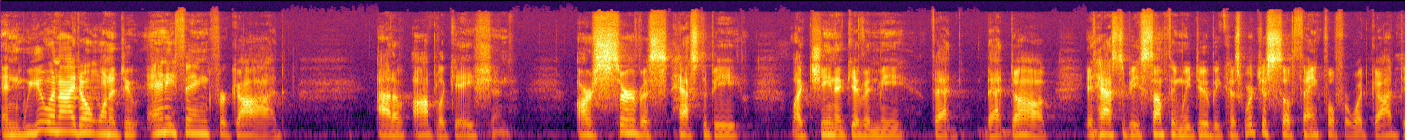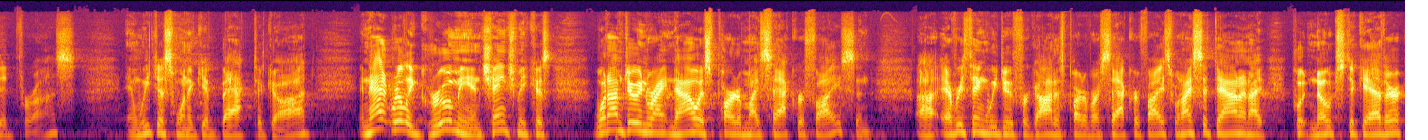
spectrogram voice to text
And you and I don't want to do anything for God out of obligation. Our service has to be like Gina giving me that, that dog. It has to be something we do because we're just so thankful for what God did for us. And we just want to give back to God. And that really grew me and changed me because what I'm doing right now is part of my sacrifice. And uh, everything we do for God is part of our sacrifice. When I sit down and I put notes together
